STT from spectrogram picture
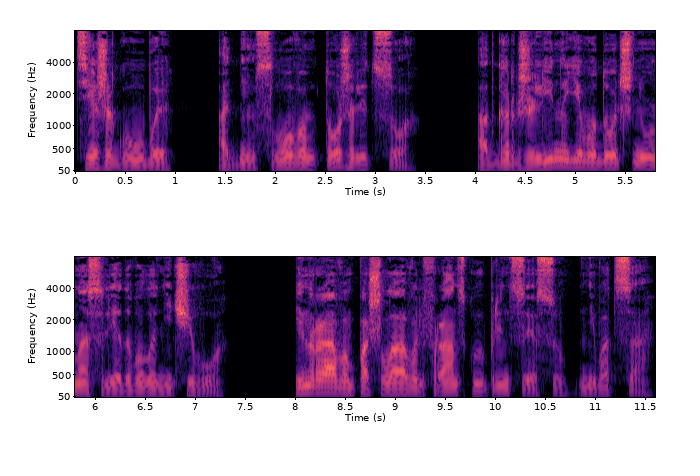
те же губы, одним словом, то же лицо. От Горджелина его дочь не унаследовала ничего. И нравом пошла в эльфранскую принцессу, не в отца.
